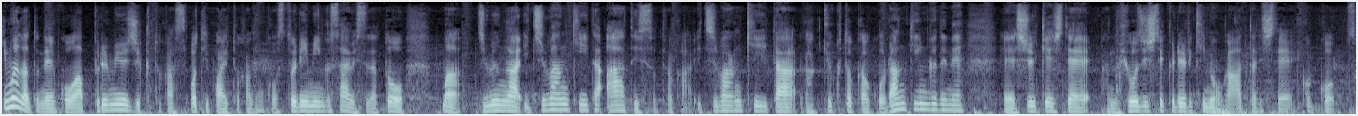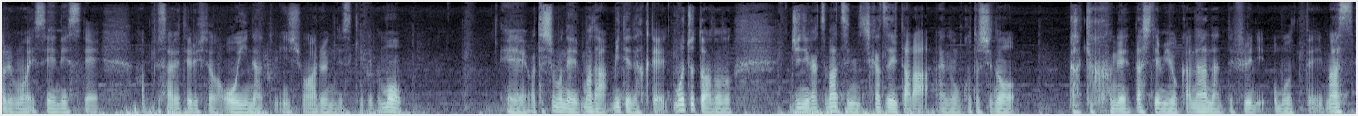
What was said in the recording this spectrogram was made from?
今だとねこう Apple Music とか Spotify とかのこうストリーミングサービスだとまあ自分が一番聴いたアーティストとか一番聴いた楽曲とかをこうランキングでね、えー、集計してあの表示してくれる機能があったりして結構それも SNS でアップされてる人が多いなという印象はあるんですけれどもえー、私もねまだ見てなくてもうちょっとあの12月末に近づいたらあの今年の楽曲をね出してみようかななんてふうに思っています、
